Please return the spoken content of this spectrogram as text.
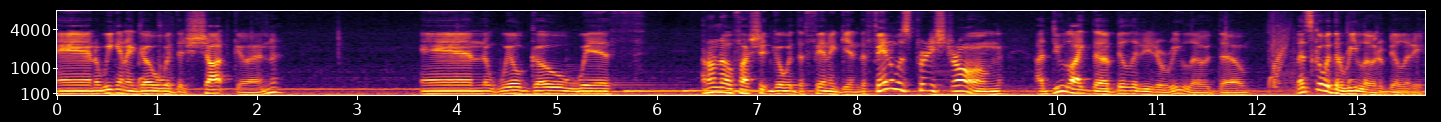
And we're gonna go with the shotgun. And we'll go with... I don't know if I should go with the fin again. The fin was pretty strong. I do like the ability to reload though. Let's go with the reload ability.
